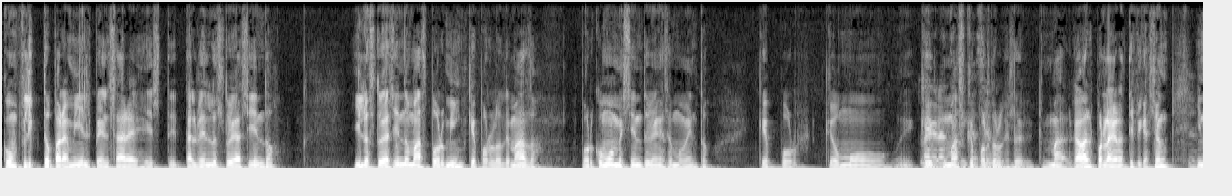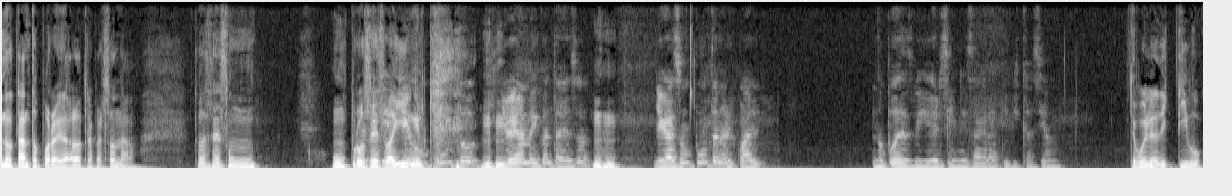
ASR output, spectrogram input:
conflicto para mí el pensar, este, tal vez lo estoy haciendo y lo estoy haciendo más por mí que por los demás. por cómo me siento yo en ese momento que por cómo, eh, que más que por, por la gratificación y no tanto por ayudar a otra persona. Entonces es un, un proceso ahí en el que... yo ya me di cuenta de eso. Llegas a un punto en el cual no puedes vivir sin esa gratificación. Te vuelve adictivo.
